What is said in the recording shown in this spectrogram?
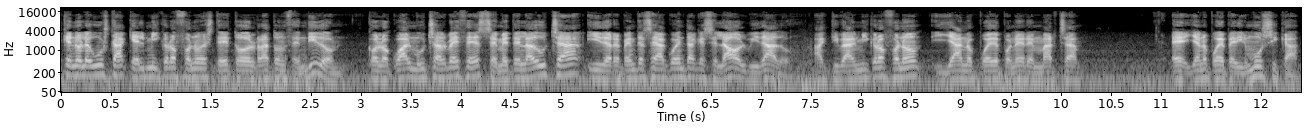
que no le gusta que el micrófono esté todo el rato encendido. Con lo cual muchas veces se mete en la ducha y de repente se da cuenta que se le ha olvidado activar el micrófono y ya no puede poner en marcha eh, ya no puede pedir música.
